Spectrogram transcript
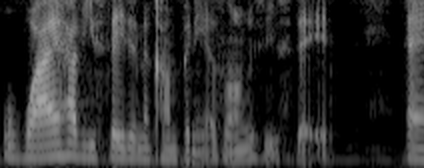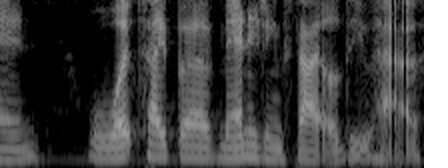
why have you stayed in a company as long as you stayed and what type of managing style do you have?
